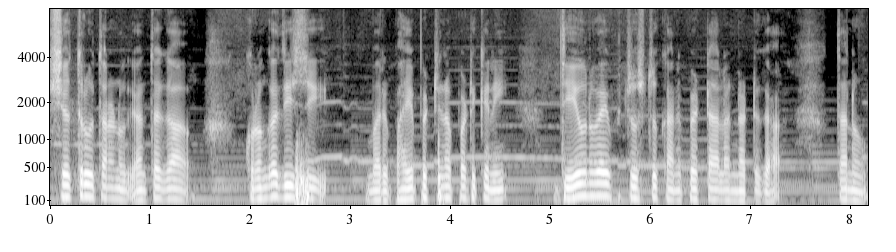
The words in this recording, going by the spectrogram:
శత్రువు తనను ఎంతగా కృంగదీసి మరి భయపెట్టినప్పటికీ దేవుని వైపు చూస్తూ కనిపెట్టాలన్నట్టుగా తను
